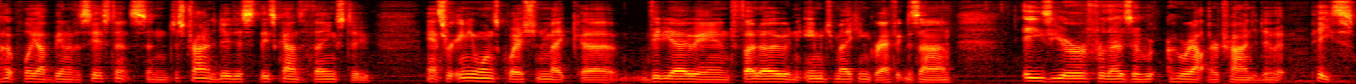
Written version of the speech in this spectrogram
hopefully I've been of assistance and just trying to do this these kinds of things to answer anyone's question, make uh, video and photo and image making, graphic design easier for those who, who are out there trying to do it. Peace.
